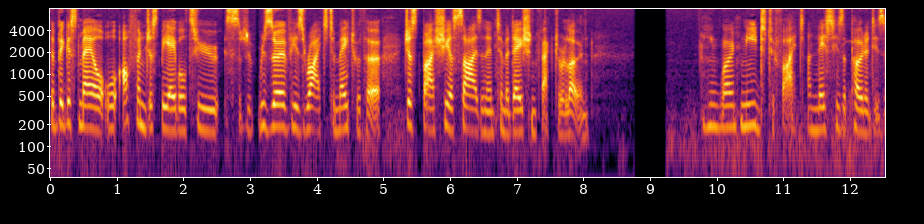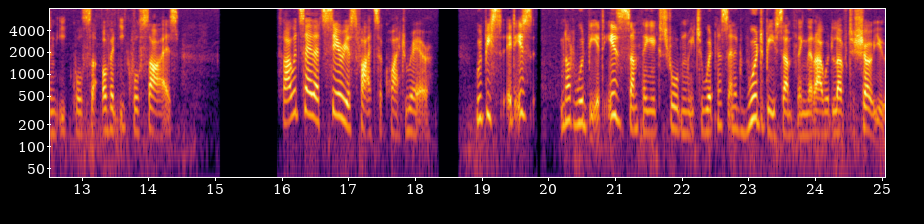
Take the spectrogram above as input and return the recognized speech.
the biggest male will often just be able to sort of reserve his right to mate with her just by sheer size and intimidation factor alone. He won't need to fight unless his opponent is an equal of an equal size. So I would say that serious fights are quite rare. Would be it is not would be, it is something extraordinary to witness, and it would be something that I would love to show you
